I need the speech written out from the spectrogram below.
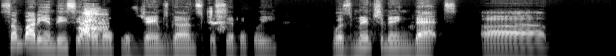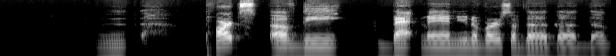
somebody in dc i don't know if it was james gunn specifically was mentioning that uh n- parts of the batman universe of the the the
